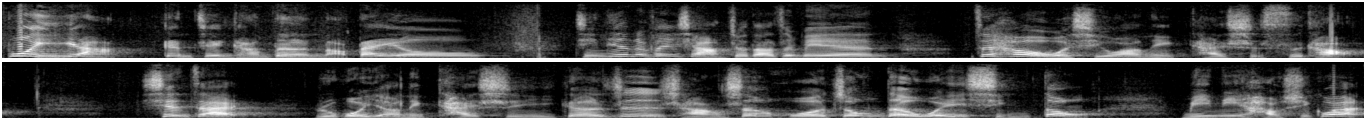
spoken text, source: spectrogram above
不一样、更健康的脑袋哟。今天的分享就到这边。最后，我希望你开始思考：现在如果要你开始一个日常生活中的微行动、迷你好习惯。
